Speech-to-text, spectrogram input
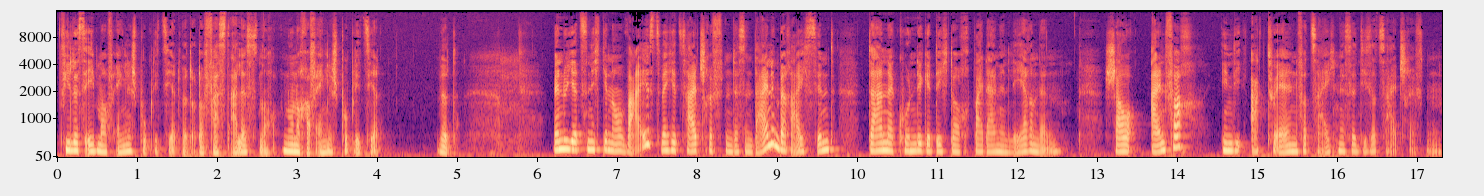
vieles eben auf Englisch publiziert wird oder fast alles noch nur noch auf Englisch publiziert wird. Wenn du jetzt nicht genau weißt, welche Zeitschriften das in deinem Bereich sind, dann erkundige dich doch bei deinen Lehrenden. Schau einfach in die aktuellen Verzeichnisse dieser Zeitschriften.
